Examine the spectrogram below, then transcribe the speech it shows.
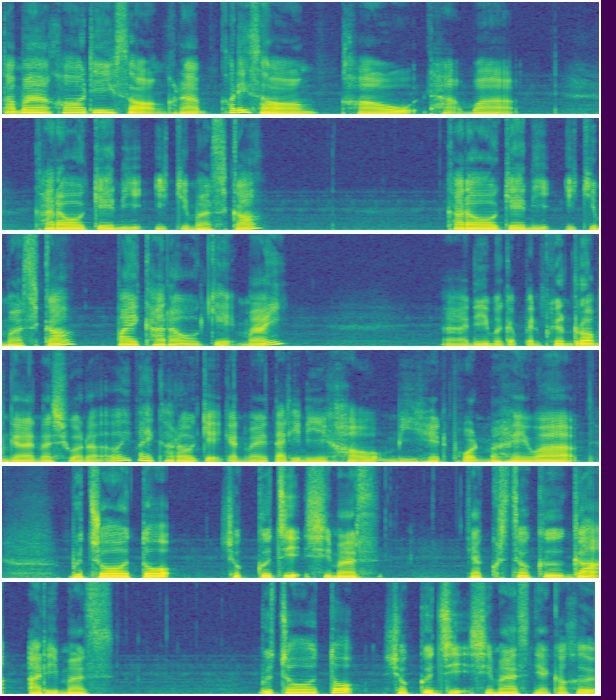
ต่อมาข้อที่สองครับ ข้อที่สองเขาถามว่าคาราโอเกะに行きますかคาราโอเกะに行きますかไปคาราโอเกะไหมอ่านี่เหมือนกับเป็นเพื่อนร่วมงานมาชวนว่าเอ้ยไปคาราโอเกะกันไหมแต่ทีนี้เขามีเหตุผลมาให้ว่า部長と 食事します約束があります部長と食事しますเนี่ยก็คือ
